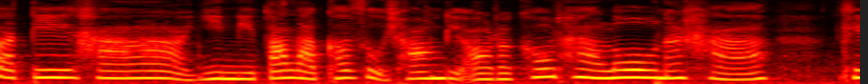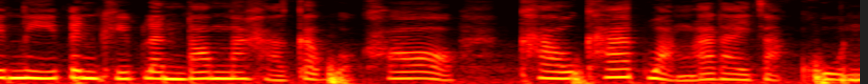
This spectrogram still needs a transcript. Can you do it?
สวัสดีค่ะ ยินดีต้อนรับเข้าสู่ช่อง The Oracle Tarot นะคะ คลิปนี้เป็นคลิปเรนดอมนะคะ กับหัวข้อ เขาคาดหวังอะไรจากคุณ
